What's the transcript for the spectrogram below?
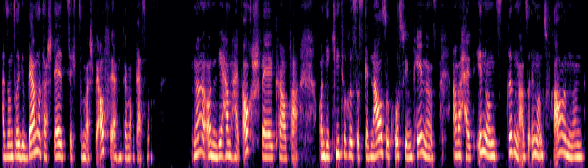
Also unsere Gebärmutter stellt sich zum Beispiel auf während dem Orgasmus. Ne? Und wir haben halt auch Schwellkörper. Und die Klitoris ist genauso groß wie ein Penis, aber halt in uns drin, also in uns Frauen. Und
